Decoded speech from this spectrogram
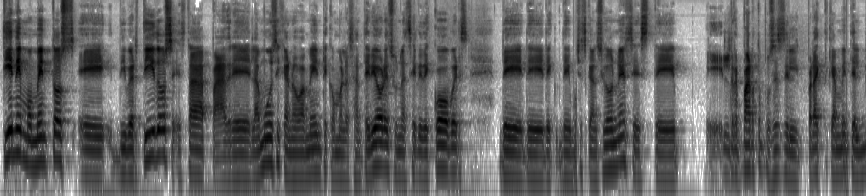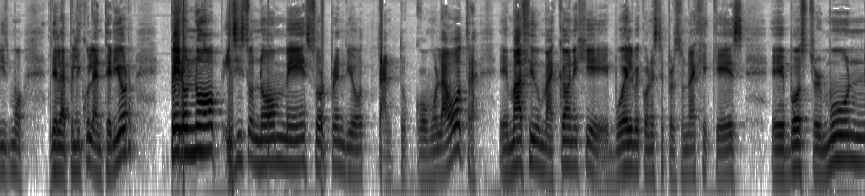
Tiene momentos eh, divertidos, está padre la música nuevamente, como en las anteriores, una serie de covers de, muchas canciones, este, el reparto pues es el, prácticamente el mismo de la película anterior, pero no, insisto, no me sorprendió tanto como la otra. Eh, Matthew McConaughey vuelve con este personaje que es eh, Buster Moon,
